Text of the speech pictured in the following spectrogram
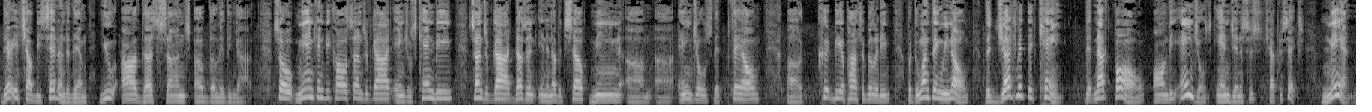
there it shall be said unto them, You are the sons of the living God. So men can be called sons of God, angels can be. Sons of God doesn't in and of itself mean um, uh, angels that fell. Uh, could be a possibility. But the one thing we know, the judgment that came did not fall on the angels in Genesis chapter 6. Men,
